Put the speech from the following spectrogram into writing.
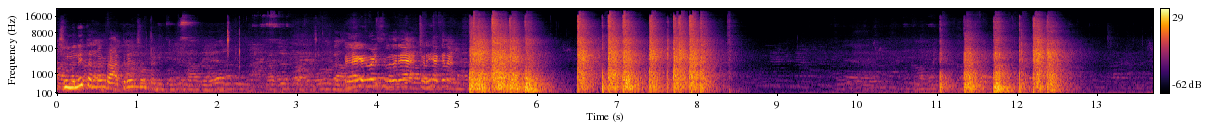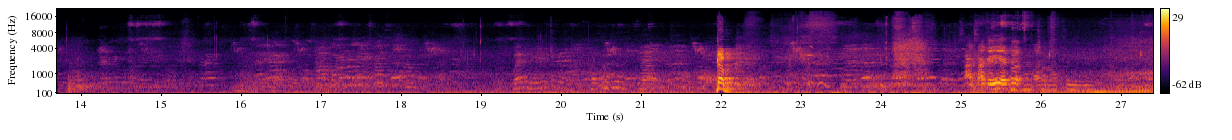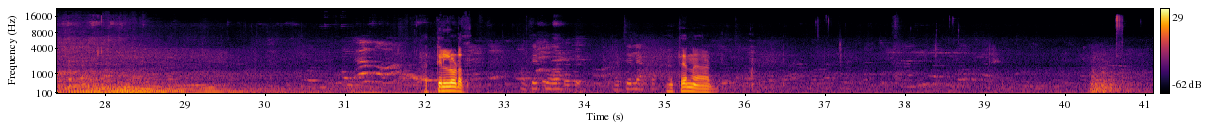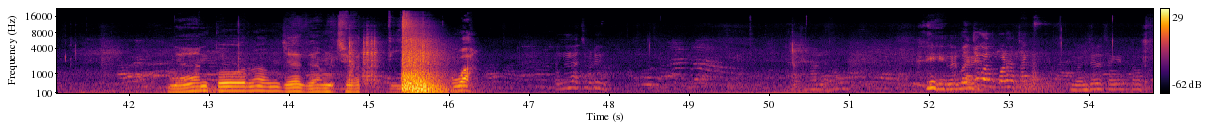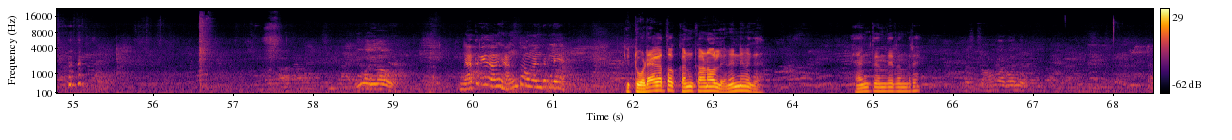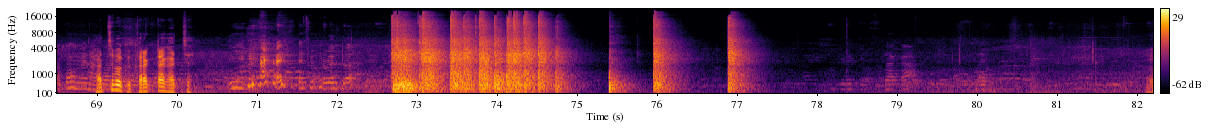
ಸುಮ್ಮನೆ ತನಕ ರಾತ್ರಿ ಕೈಯಾಗ ಹಿಡ್ಸಿದ್ರೆ ಕರಿ ಹಾಕನ ಡಬ್ ಹತ್ತಿಲ್ಲ ನೋಡದು ಮತ್ತೇನ? ಜ್ಞಾನಪೂರ್ಣಂ ಜಗಂ ಜ್ಯೋತಿ. ವಾ ಮಂಜುಗೊಂದು ಕೊಡ ಹಚ್ಚಾಕ ಮಂಜು ಚೆನ್ನಾಗಿರ್ತಾವ ರಾತ್ರಿ ಹೆಂಗೆ ತೊಗೊಂಬಂದಿರ್ಲಿ ಇಟ್ಟು ಹೊಡ್ಯಾಗತ್ತಾವ ಕಣ್ಣು ಕಾಣವಲ್ಲೇನೆ ನಿನಗೆ? ಹೆಂಗೆ ತಂದಿರಂದ್ರೆ ಹಚ್ಬೇಕು ಕರೆಕ್ಟಾಗಿ ಹಚ್ಚ.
